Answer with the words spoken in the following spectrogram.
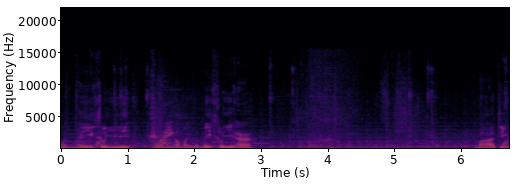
มันไม่คลีมันทำไมมันไม่คลีฮะ บ้าจริง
